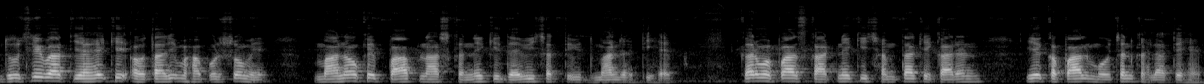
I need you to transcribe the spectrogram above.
दूसरी बात यह है कि अवतारी महापुरुषों में मानव के पाप नाश करने की दैवी शक्ति विद्यमान रहती है। कर्मपास काटने की क्षमता के कारण ये कपाल मोचन कहलाते हैं।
